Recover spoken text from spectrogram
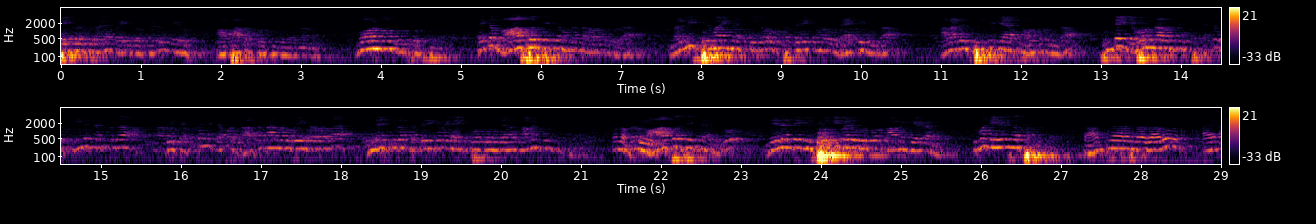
పేషెంట్ గానే బయటకు వచ్చాడు. నేను ఆ పాత్ర పోషించలేను. మోహన్ బాబు ముందుకు వస్తున్నాడు. అయితే మా అసోసియేషన్ ఉన్న తర్వాత కూడా మళ్ళీ సినిమా ఇండస్ట్రీలో ఒక పెద్దరికంలో ఒక వ్యాక్యూమ్ ఉందా? అలాంటిది ఫుల్ఫిల్ చేయాల్సిన అవసరం ఉందా? ఉంటే ఎవరు ఉండాల్సిన అంటే ఒక సీనియర్ నటుడుగా మీరు ఖచ్చితంగా చెప్పాలి. దాసనాలు పోయిన తర్వాత ఇండస్ట్రీలో పెద్దరికమే లేకపోతుంది అన్న కామెంట్స్ చూపిస్తున్నారు మా అసోసియేషన్ ఎందుకు? లేదంటే మీరు పోటీ పడి కామెంట్ చేయడానికి. సుమన్ ఏ విధంగా స్పందిస్తారు? దాసనారాయణరావు గారు ఆయన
